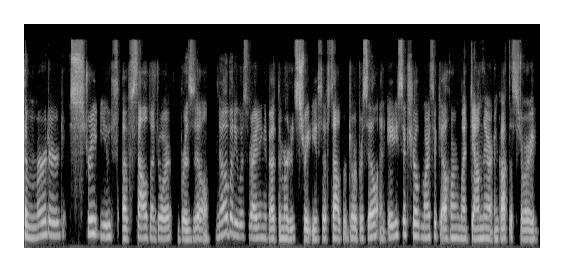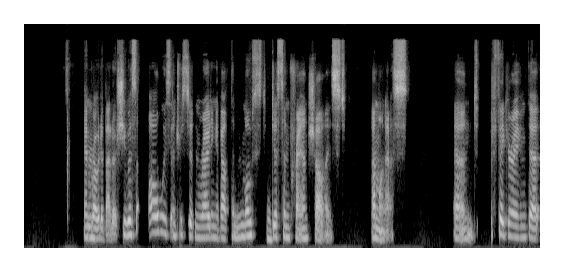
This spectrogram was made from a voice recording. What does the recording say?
the murdered street youth of Salvador, Brazil. Nobody was writing about the murdered street youth of Salvador, Brazil. And 86 year old Martha Gellhorn went down there and got the story and mm. wrote about it. She was always interested in writing about the most disenfranchised among us and figuring that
